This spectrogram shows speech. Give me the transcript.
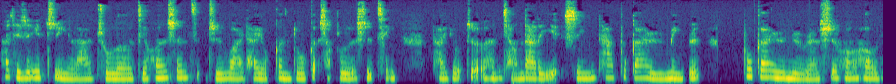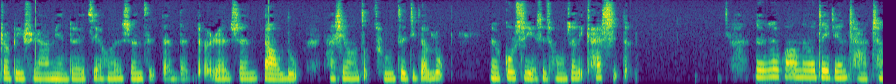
她其实一直以来除了结婚生子之外，她有更多更想做的事情。她有着很强大的野心，她不甘于命运，不甘于女人适婚后就必须要面对结婚生子等等的人生道路。她希望走出自己的路。那故事也是从这里开始的。那日光呢？这间茶厂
